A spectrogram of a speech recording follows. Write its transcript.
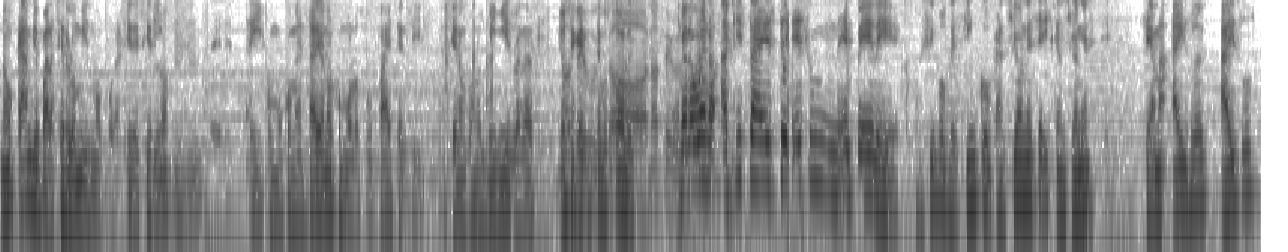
¿no? Cambia para hacer lo mismo, por así decirlo. Uh -huh. eh, ahí como comentario, ¿no? Como los Foo Fighters y hicieron con los BGs, ¿verdad? Yo no sé te que gustó, te gustó. No te gustó. Pero bueno, aquí está este, es un EP de, como decimos, de cinco canciones, seis canciones, eh, se llama Isles, Isles.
